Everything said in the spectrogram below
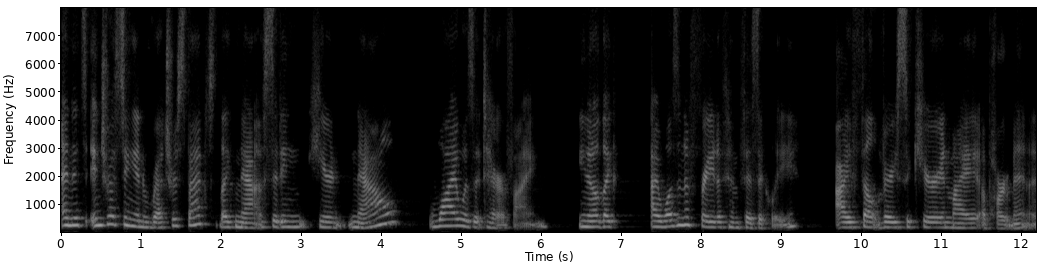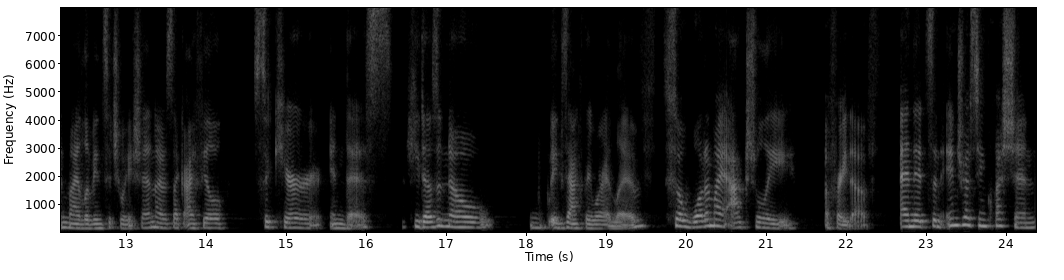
And it's interesting in retrospect, like now sitting here now, why was it terrifying? You know, like I wasn't afraid of him physically. I felt very secure in my apartment in my living situation. I was like, I feel secure in this. He doesn't know exactly where I live. So, what am I actually afraid of? And it's an interesting question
